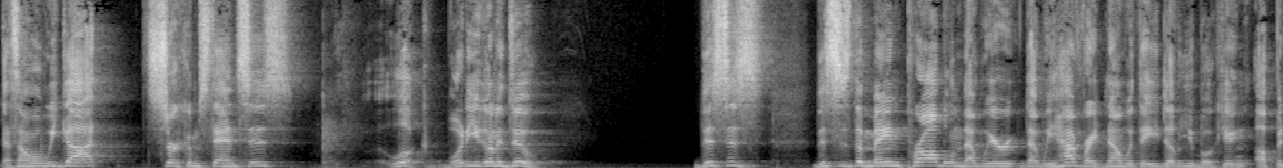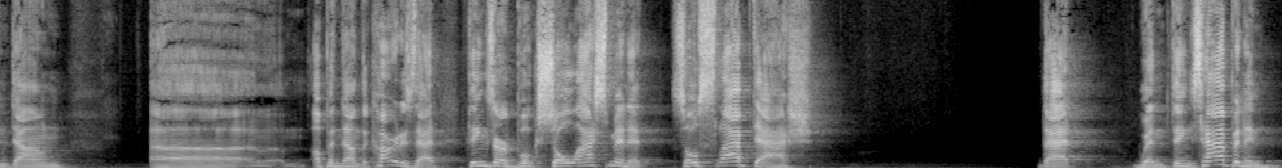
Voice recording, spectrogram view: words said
That's not what we got. Circumstances. Look, what are you gonna do? This is this is the main problem that we're that we have right now with AEW booking up and down uh up and down the card is that things are booked so last minute, so slapdash that when things happen, and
